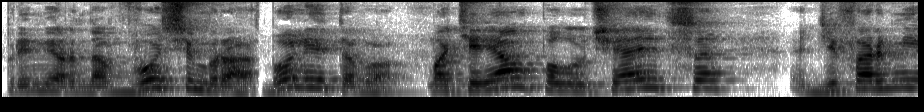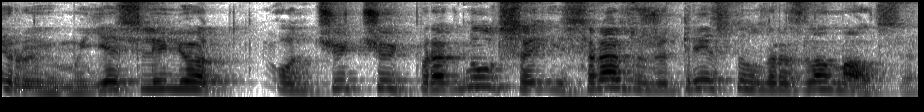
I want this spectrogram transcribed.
примерно в 8 раз. Более того, материал получается деформируемый. Если лед, он чуть-чуть прогнулся и сразу же треснул, разломался.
